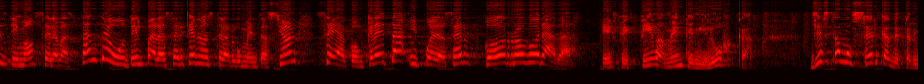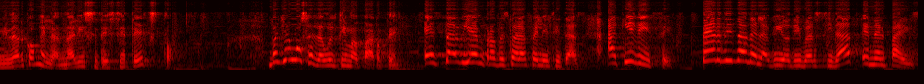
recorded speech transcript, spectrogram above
último será bastante útil para hacer que nuestra argumentación sea concreta y pueda ser corroborada. Efectivamente, Miluska. Ya estamos cerca de terminar con el análisis de este texto. Vayamos a la última parte. Está bien, profesora Felicitas. Aquí dice, pérdida de la biodiversidad en el país.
